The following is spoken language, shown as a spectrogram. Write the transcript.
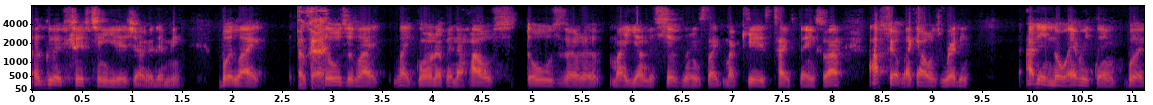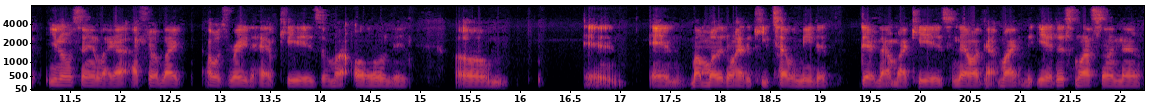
a good fifteen years younger than me, but like Okay. Those are like like growing up in the house. Those are the, my younger siblings, like my kids type thing. So I I felt like I was ready. I didn't know everything, but you know what I'm saying. Like I, I felt like I was ready to have kids of my own, and um and and my mother don't have to keep telling me that they're not my kids. Now I got my yeah, this is my son now.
